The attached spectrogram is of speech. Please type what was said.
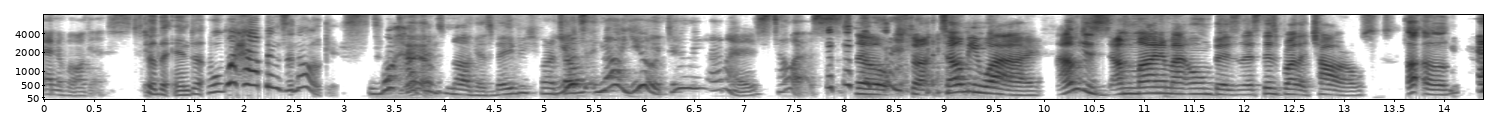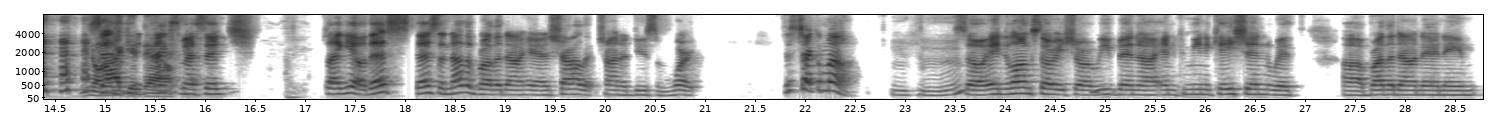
end of August. Till the end of well, what happens in August? What Yeah. happens in August, baby? You want to You tell? t- no, you do the honors. Tell us. so, so tell me why. I'm just I'm minding my own business. This brother Charles Uh-oh. You know how I get a down. text message. It's like, yo, there's there's another brother down here in Charlotte trying to do some work. Just check them out. Mhm. So, in long story short, we've been uh, in communication with a brother down there named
